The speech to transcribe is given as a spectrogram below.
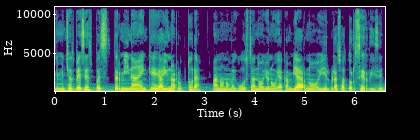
Y muchas veces pues termina en que hay una ruptura. Ah, no, no me gusta, no, yo no voy a cambiar, no doy el brazo a torcer, dicen.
